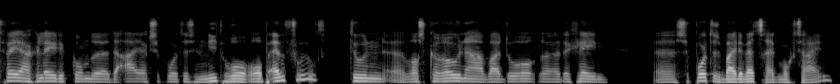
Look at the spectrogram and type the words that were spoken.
twee jaar geleden konden de Ajax-supporters hem niet horen op Anfield. Toen uh, was corona, waardoor uh, er geen uh, supporters bij de wedstrijd mocht zijn.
